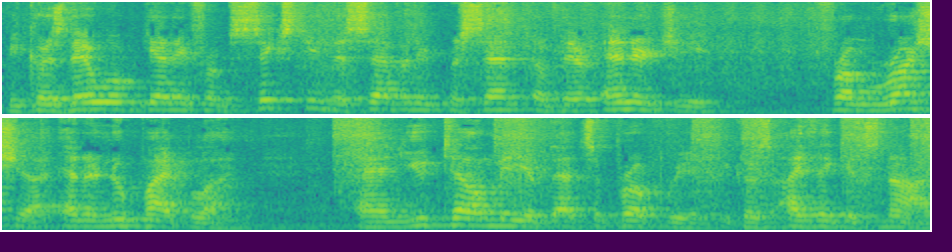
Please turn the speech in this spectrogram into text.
because they were getting from 60 to 70 percent of their energy from Russia and a new pipeline. And you tell me if that's appropriate because I think it's not.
